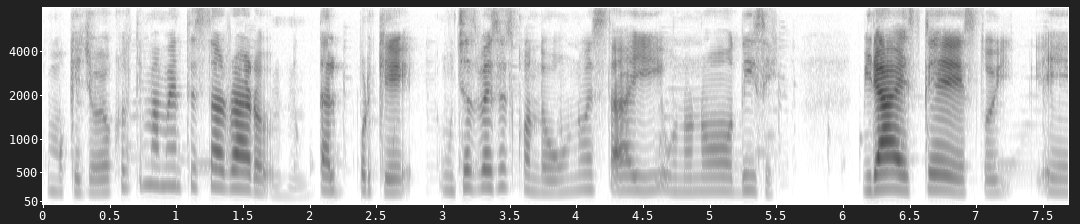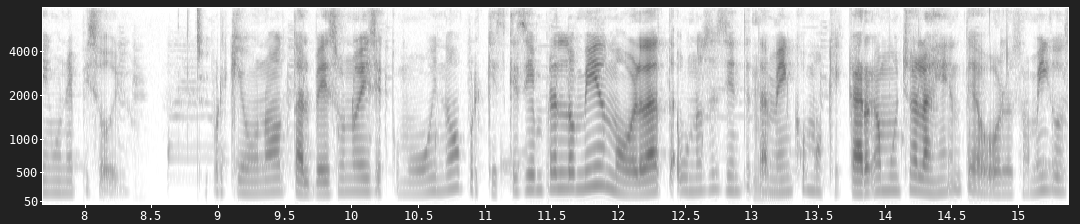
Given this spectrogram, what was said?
como que yo veo que últimamente está raro, tal, porque muchas veces cuando uno está ahí, uno no dice, mira, es que estoy en un episodio. sí, Porque uno, tal vez uno dice como, uy, no, porque es que siempre es lo mismo, ¿verdad? Uno se siente también como que carga mucho a la gente o a los amigos.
